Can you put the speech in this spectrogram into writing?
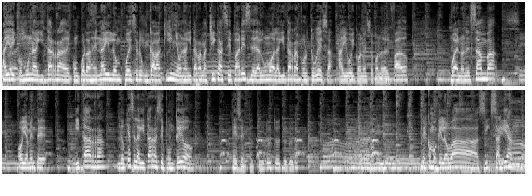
Ahí hay como una guitarra con cuerdas de nylon, puede ser un cavaquinho, una guitarra más chica, se parece de algún modo a la guitarra portuguesa. Ahí voy con eso, con lo del fado. Bueno, en el samba, obviamente guitarra, lo que hace la guitarra, ese punteo, ese. Es como que lo va zigzagueando.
